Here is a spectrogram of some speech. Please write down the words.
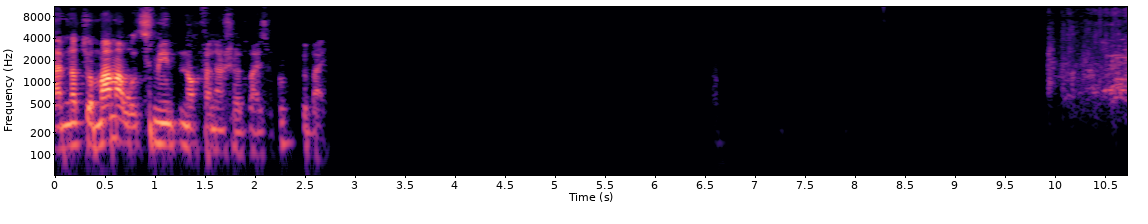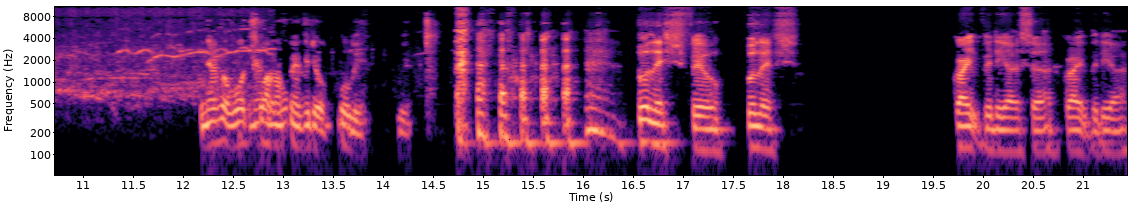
i'm not your mama what's me not financial advisor goodbye Never watch Never one of my video fully. bullish, Phil. Bullish. Great video, sir. Great video.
